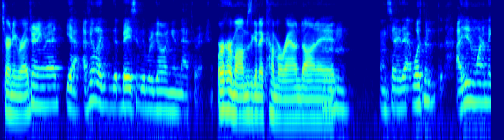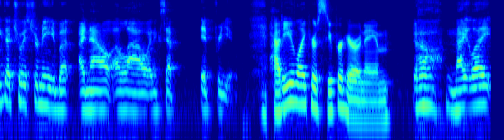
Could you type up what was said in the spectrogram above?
turning red. turning red? Yeah i feel like basically we're going in that direction. Or her mom's gonna come around on it. Mhm. And say that wasn't i didn't want to make that choice for me but i now allow and accept it for you How do you like her superhero name? Oh, Nightlight.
